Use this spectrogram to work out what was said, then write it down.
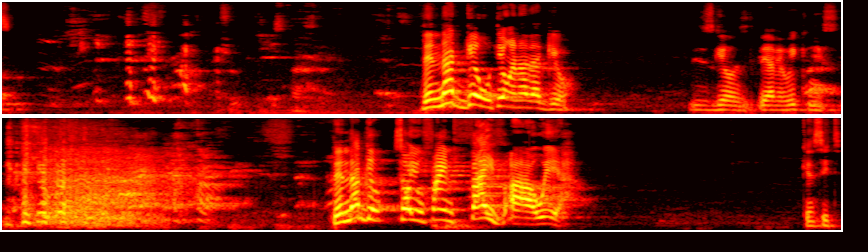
then that girl will tell another girl. These girls, they have a weakness. then that girl, so you find five are aware can sit.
